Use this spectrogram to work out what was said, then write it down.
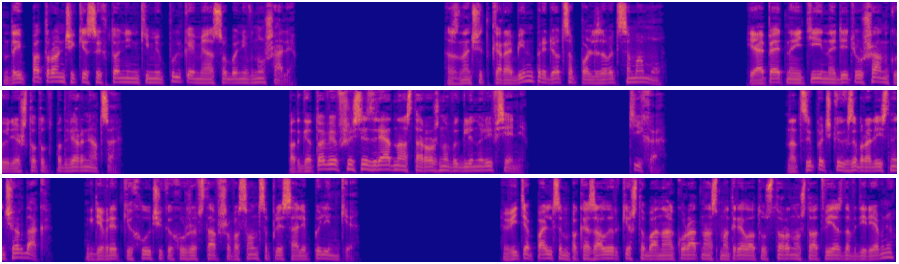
да и патрончики с их тоненькими пульками особо не внушали. Значит, карабин придется пользовать самому. И опять найти и надеть ушанку или что тут подвернется. Подготовившись изрядно, осторожно выглянули в сени. Тихо. На цыпочках забрались на чердак, где в редких лучиках уже вставшего солнца плясали пылинки. Витя пальцем показал Ирке, чтобы она аккуратно осмотрела ту сторону, что от въезда в деревню,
